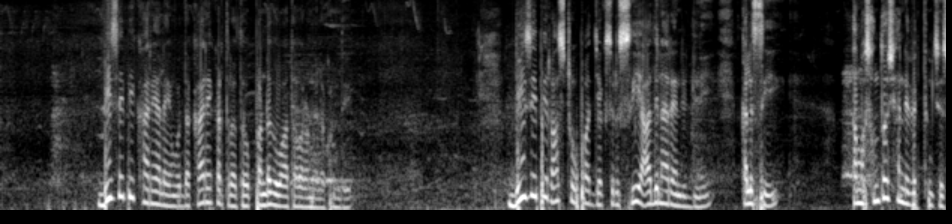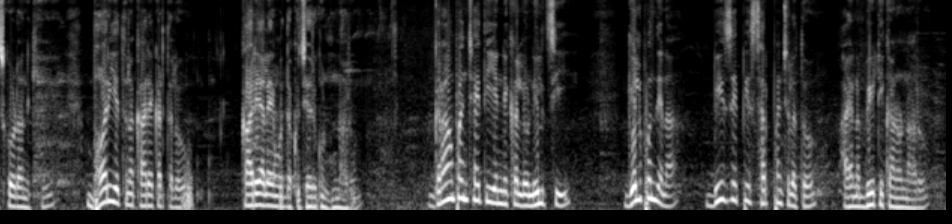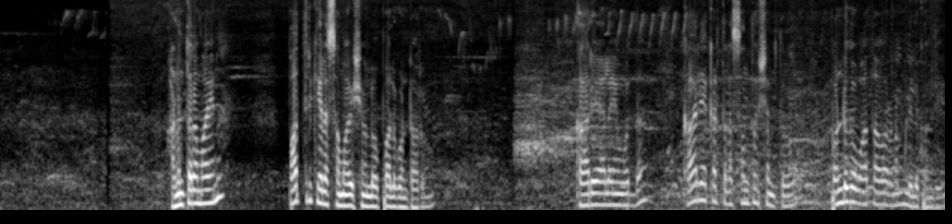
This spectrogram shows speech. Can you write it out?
బీజేపీ కార్యాలయం వద్ద కార్యకర్తలతో పండుగ వాతావరణం నెలకొంది. బీజేపీ రాష్ట్ర ఉపాధ్యక్షుడు సి. ఆదినారాయణ రెడ్డిని కలిసి తమ సంతోషాన్ని వ్యక్తం చేసుకోవడానికి భారీ ఎత్తున కార్యకర్తలు కార్యాలయం వద్దకు చేరుకుంటున్నారు. గ్రామ పంచాయతీ ఎన్నికల్లో నిలిచి గెలుపొందిన బీజేపీ సర్పంచులతో ఆయన భేటీ కానున్నారు. అనంతరం ఆయన పాత్రికేయుల సమావేశంలో పాల్గొంటారు. కార్యాలయం వద్ద కార్యకర్తల సంతోషంతో పండుగ వాతావరణం నెలకొంది.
